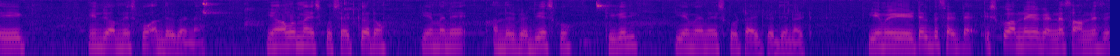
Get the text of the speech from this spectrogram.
एक इंच आपने इसको अंदर करना है। यहाँ पर मैं इसको सेट कर रहा हूँ। ये मैंने अंदर कर दिया इसको, ठीक है जी? ये मैंने इसको टाइट कर दिया नट ये मेरी एयरटेल पे सेट है। इसको आपने क्या करना है सामने से?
